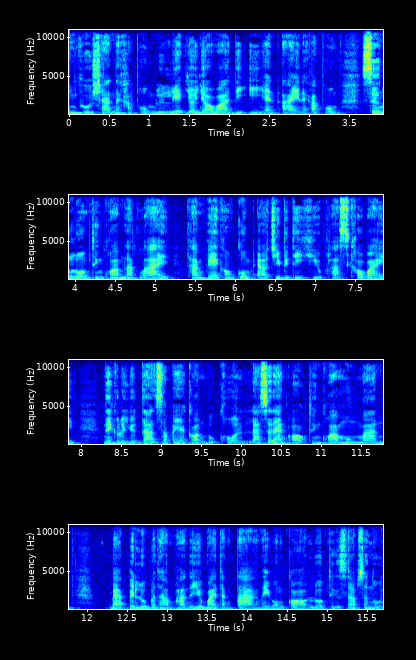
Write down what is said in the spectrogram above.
inclusion นะครับผม หรือเรียกย่อๆว่า DENI นะครับผม ซึ่งรวมถึงความหลากหลายทางเพศของกลุ่ม LGBTQ+ เข้าไว้ ในกลยุทธ์ด้านทรัพยากรบุคคล และแสดงออกถึงความมุ่งมั่น แบบเป็นรูปธรรมผ่านนโยบายต่างๆ ในองค์กรรวมถึงสนับสนุน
